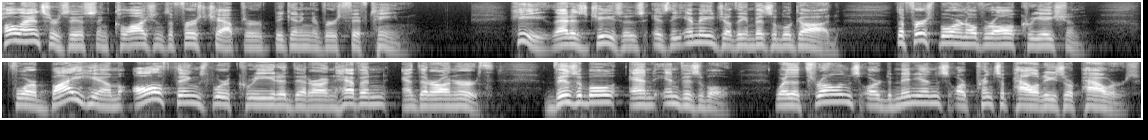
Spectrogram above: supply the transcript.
Paul answers this in Colossians, the first chapter, beginning in verse 15. He, that is Jesus, is the image of the invisible God, the firstborn over all creation. For by him all things were created that are in heaven and that are on earth, visible and invisible, whether thrones or dominions or principalities or powers.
